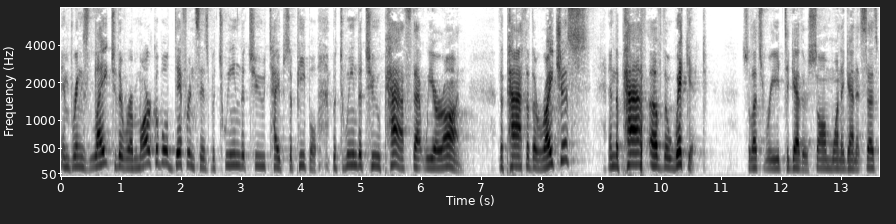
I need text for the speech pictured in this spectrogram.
and brings light to the remarkable differences between the two types of people, between the two paths that we are on the path of the righteous and the path of the wicked. So let's read together Psalm 1 again. It says,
